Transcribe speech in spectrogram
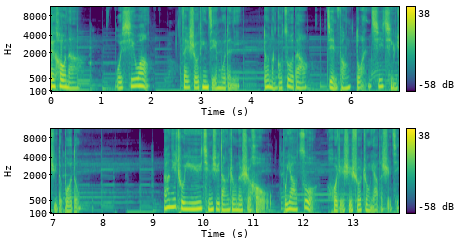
最后呢，我希望在收听节目的你都能够做到谨防短期情绪的波动。当你处于情绪当中的时候，不要做或者是说重要的事情，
